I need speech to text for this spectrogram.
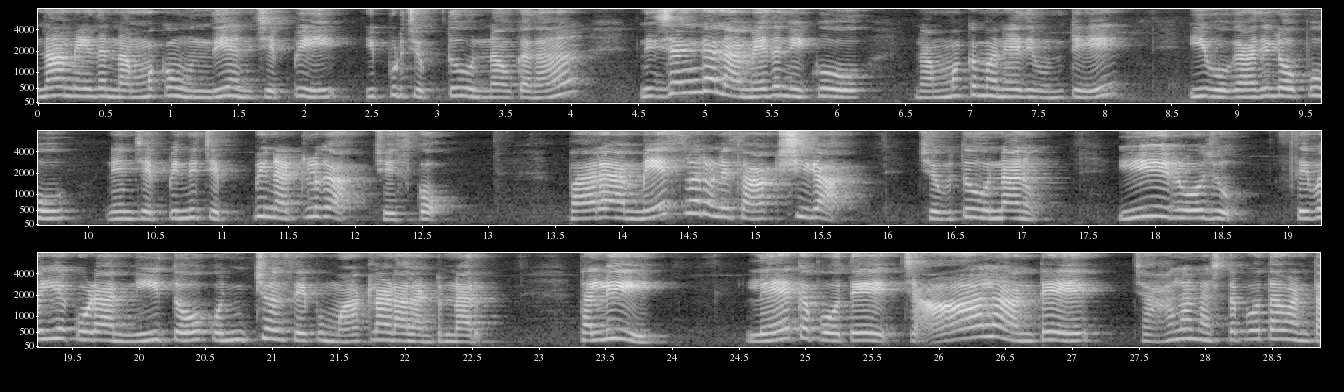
నా మీద నమ్మకం ఉంది అని చెప్పి ఇప్పుడు చెప్తూ ఉన్నావు కదా? నిజంగా నా మీద నీకు నమ్మకం అనేది ఉంటే ఈ ఉగాదిలోపు నేను చెప్పింది చెప్పినట్లుగా చేసుకో. పరమేశ్వరుని సాక్షిగా చెబుతూ ఉన్నాను. ఈరోజు శివయ్య కూడా నీతో కొంచెం సేపు మాట్లాడాలంటున్నారు. తల్లి లేకపోతే చాలా అంటే చాలా నష్టపోతావంట.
